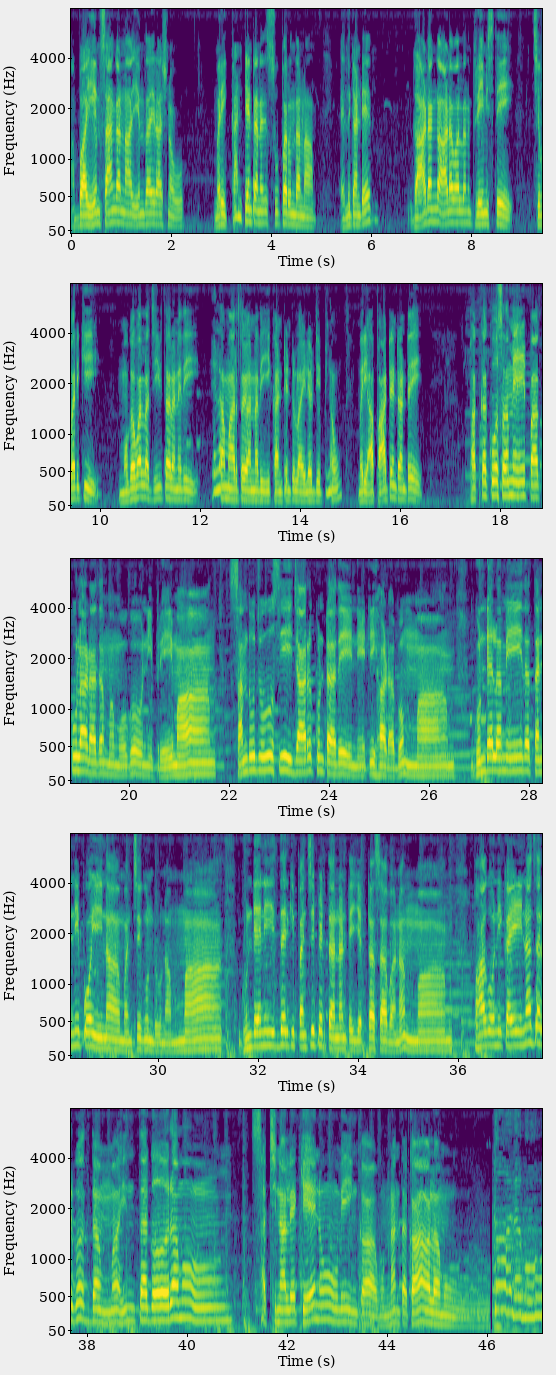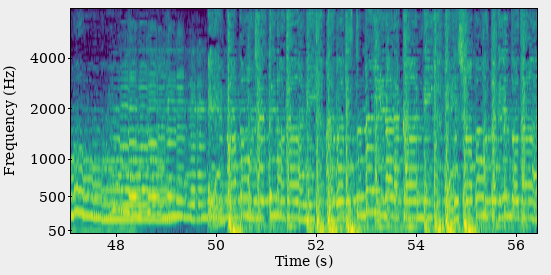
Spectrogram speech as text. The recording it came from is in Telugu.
అబ్బా ఏం సాంగ్ అన్నా ఏం దాయి రాసినావు? మరి కంటెంట్ అనేది సూపర్ ఉందన్న. ఎందుకంటే గాఢంగా ఆడవాళ్ళని ప్రేమిస్తే చివరికి మగవాళ్ళ జీవితాలు అనేది ఎలా మారుతాయో అన్నది ఈ కంటెంట్లో హైలైట్ చెప్పినావు. మరి ఆ పాట ఏంటంటే పక్క కోసమే పాకులాడదమ్మ మోగోని ప్రేమ. సందు చూసి జారుకుంటదే నేటి హడబొమ్మ. గుండెల మీద తన్నిపోయిన మంచిగుండు నమ్మా. గుండెని ఇద్దరికి పంచి పెడతానంటే ఎట్ట సవనమ్మా. పాగోనికైనా జరగొద్దమ్మ ఇంత ఘోరము. సచ్చిన లెక్కే నువ్వు ఇంకా ఉన్నంత కాలము. కాలము. na ponta grindodan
